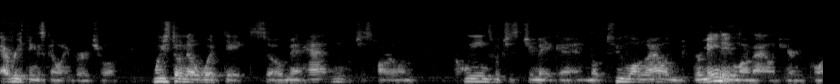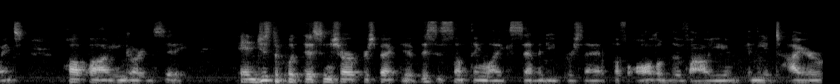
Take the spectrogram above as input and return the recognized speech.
everything's going virtual. We just don't know what date. So Manhattan, which is Harlem, Queens, which is Jamaica, and the two Long Island, remaining Long Island hearing points, Hauppauge and Garden City. And just to put this in sharp perspective, this is something like 70% of all of the volume in the entire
